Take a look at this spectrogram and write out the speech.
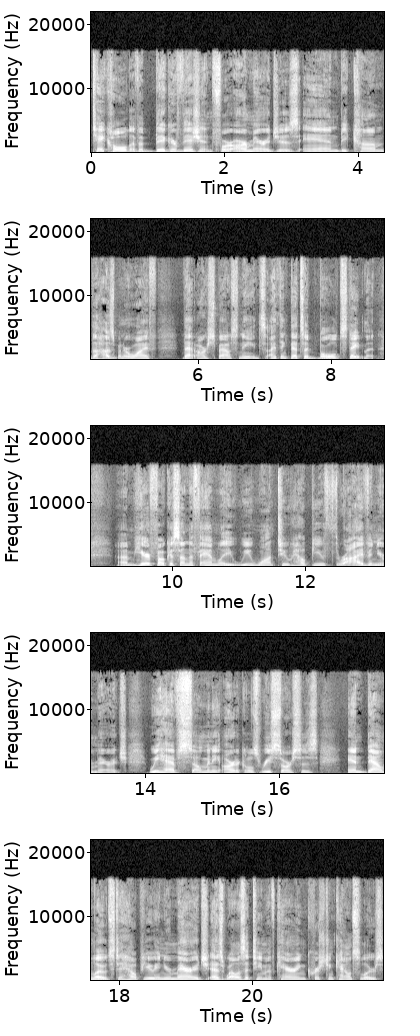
take hold of a bigger vision for our marriages and become the husband or wife that our spouse needs. I think that's a bold statement. Um, here at Focus on the Family, we want to help you thrive in your marriage. We have so many articles, resources, and downloads to help you in your marriage, as well as a team of caring Christian counselors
